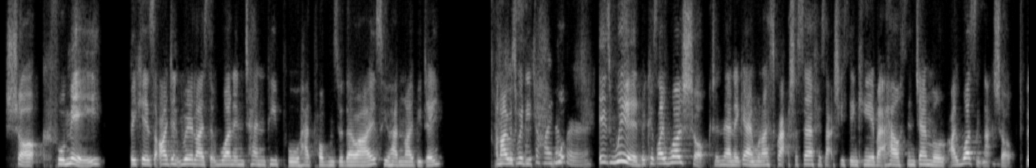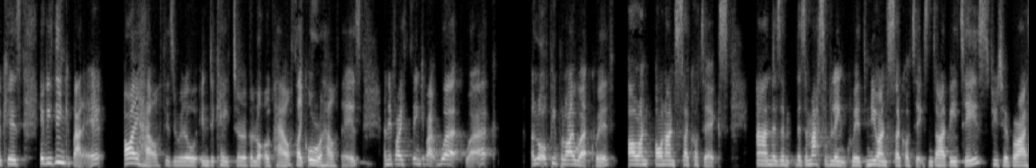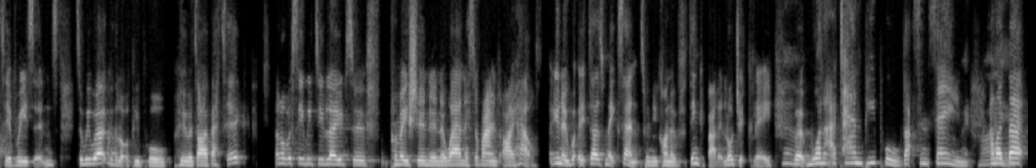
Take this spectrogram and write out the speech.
shock for me because I didn't realize that one in ten people had problems with their eyes who had an IBD. And I was really such a high what- number. it's weird because I was shocked. And then again, when I scratched the surface, actually thinking about health in general, I wasn't that mm. shocked because if you think about it, eye health is a real indicator of a lot of health, like oral health is. Mm. And if I think about work, work, a lot of people I work with are on, on antipsychotics. And there's a there's a massive link with new antipsychotics and diabetes due to a variety of reasons. So we work with a lot of people who are diabetic. And obviously, we do loads of promotion and awareness around eye health. You know, it does make sense when you kind of think about it logically. Yeah. But one out of 10 people, that's insane. Quite And I bet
